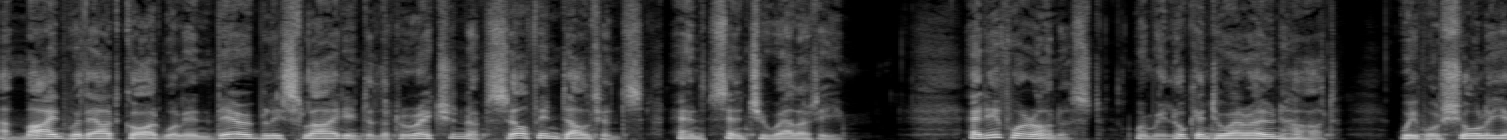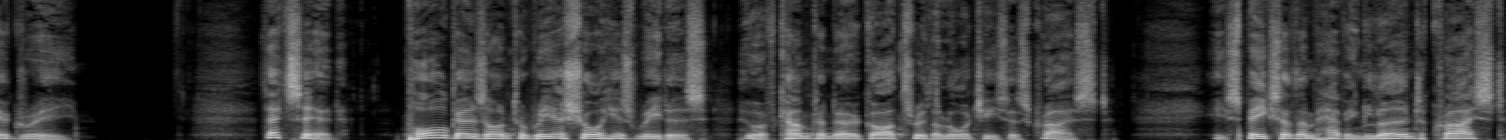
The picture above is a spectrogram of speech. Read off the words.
a mind without God will invariably slide into the direction of self-indulgence and sensuality. And if we're honest, when we look into our own heart, we will surely agree. That said, Paul goes on to reassure his readers who have come to know God through the Lord Jesus Christ. He speaks of them having learned Christ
